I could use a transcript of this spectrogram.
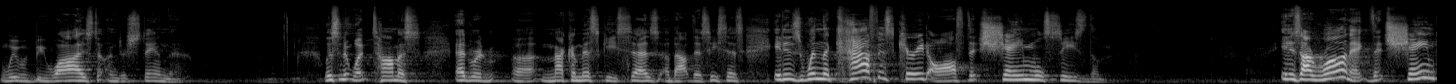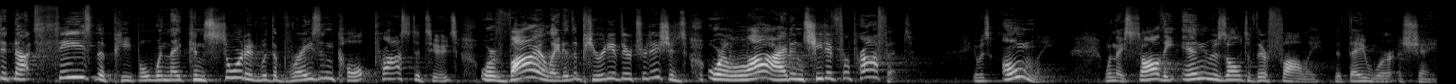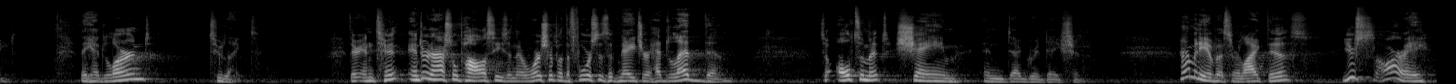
And we would be wise to understand that. Listen to what Thomas Edward uh, McComiskey says about this. He says, It is when the calf is carried off that shame will seize them. It is ironic that shame did not seize the people when they consorted with the brazen cult prostitutes or violated the purity of their traditions or lied and cheated for profit. It was only when they saw the end result of their folly that they were ashamed. They had learned too late. Their inter- international policies and their worship of the forces of nature had led them to ultimate shame and degradation. How many of us are like this? You're sorry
